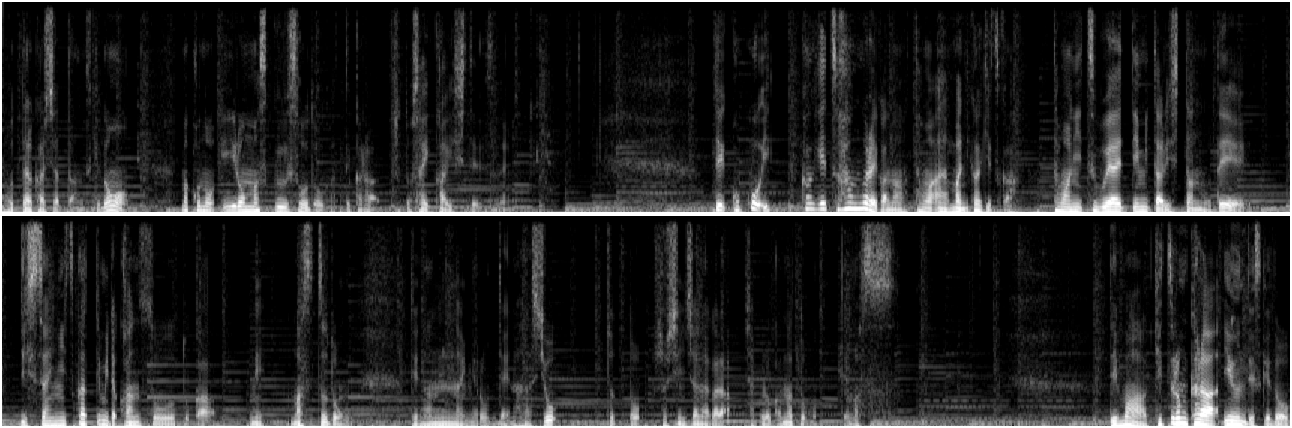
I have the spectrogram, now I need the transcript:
ほったらかしちゃったんですけども、まあ、このイーロン・マスク騒動があってからちょっと再開してですね。でここ1ヶ月半ぐらいかな。たまあまあ2ヶ月か。たまにつぶやいてみたりしたので実際に使ってみた感想とかねマストドンって何なんやろみたいな話をちょっと初心者ながら喋ろうかなと思ってます。でまあ結論から言うんですけど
